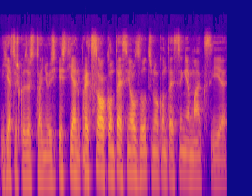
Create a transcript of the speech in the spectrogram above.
e essas coisas estranhas este ano parece que só acontecem aos outros, não acontecem a Max e a,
